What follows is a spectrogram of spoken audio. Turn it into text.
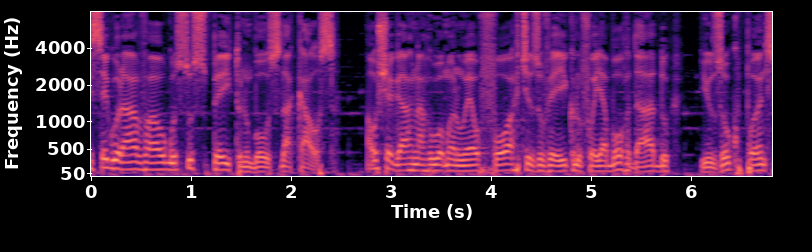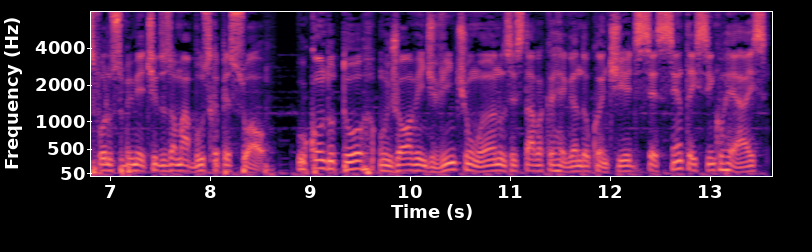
e segurava algo suspeito no bolso da calça. Ao chegar na rua Manuel Fortes, o veículo foi abordado e os ocupantes foram submetidos a uma busca pessoal. O condutor, um jovem de 21 anos, estava carregando a quantia de 65 reais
